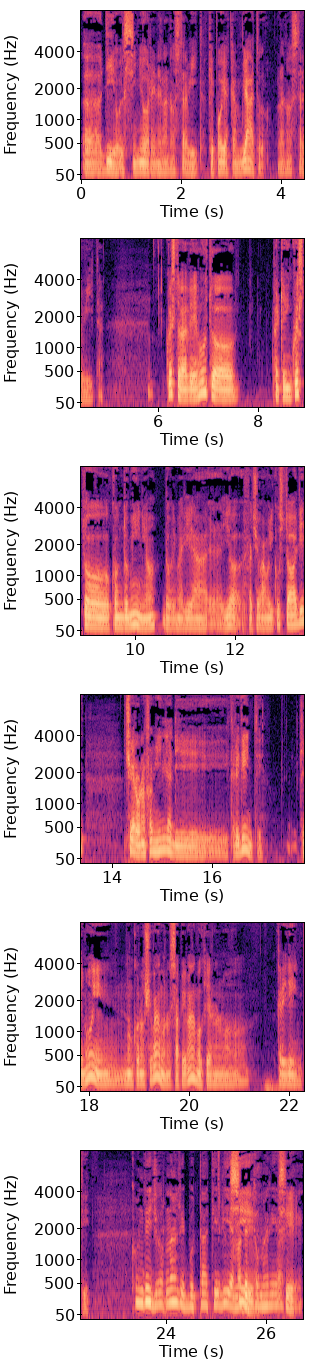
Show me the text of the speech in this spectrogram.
eh, Dio, il Signore, nella nostra vita, che poi ha cambiato la nostra vita. Questo è avvenuto perché in questo condominio dove Maria e io facevamo i custodi c'era una famiglia di credenti che noi non conoscevamo, non sapevamo che erano credenti. Con dei giornali buttati via, sì, mi ha detto Maria. Sì,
